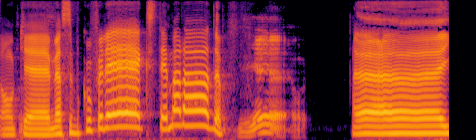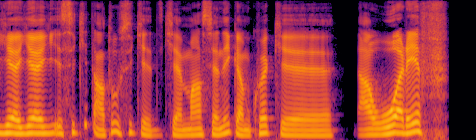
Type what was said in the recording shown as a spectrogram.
Donc, euh, merci beaucoup, Félix. T'es malade. Yeah. ouais. Euh, il y a- il y a- il y a- c'est qui tantôt aussi qui a, qui mentionné comme quoi que dans What If,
